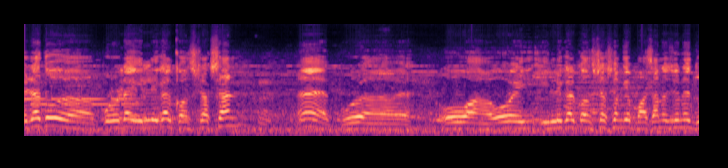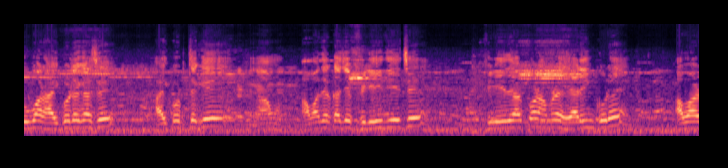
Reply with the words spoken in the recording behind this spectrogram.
এটা তো পুরোটা ইলিগাল কনস্ট্রাকশন হ্যাঁ ও ও এই ইলিগাল কনস্ট্রাকশনকে বাঁচানোর জন্য দুবার হাইকোর্টে গেছে। হাইকোর্ট থেকে আমাদের কাছে ফিরিয়ে দিয়েছে। ফিরিয়ে দেওয়ার পর আমরা হিয়ারিং করে আবার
